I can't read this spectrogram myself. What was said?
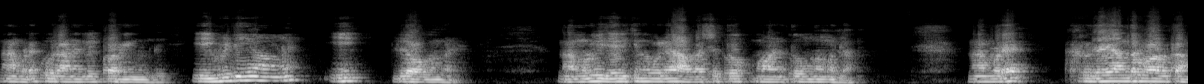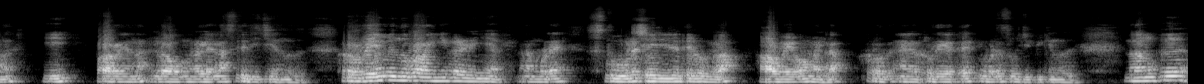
നമ്മുടെ പുരാണങ്ങളിൽ പറയുന്നുണ്ട്. എവിടെയാണ് ഈ ലോകങ്ങൾ? നമ്മൾ വിചാരിക്കുന്ന പോലെ ആകാശത്തോ മാനത്തോ ഒന്നുമല്ല. നമ്മുടെ ഹൃദയാന്തർഭാഗത്താണ് ഈ പറയുന്ന ലോകങ്ങളെല്ലാം സ്ഥിതി ചെയ്യുന്നത്. ഹൃദയം എന്ന് പറഞ്ഞു കഴിഞ്ഞാൽ നമ്മുടെ സ്ഥൂല ശരീരത്തിലുള്ള അവയവമല്ല ഹൃദയത്തെ ഇവിടെ സൂചിപ്പിക്കുന്നത്. നമുക്ക്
